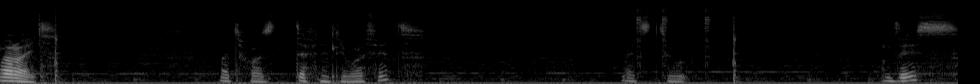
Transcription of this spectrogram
Alright. That was definitely worth it. Let's do this.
